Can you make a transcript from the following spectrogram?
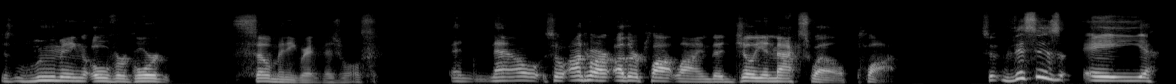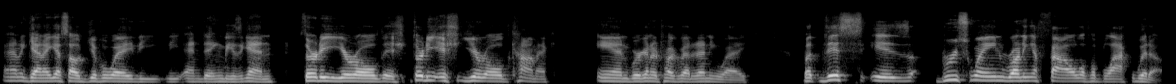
just looming over Gordon. So many great visuals. And now, so onto our other plot line, the Jillian Maxwell plot. So this is a, and again, I guess I'll give away the the ending because again, 30 year old ish, 30 ish year old comic, and we're going to talk about it anyway. But this is Bruce Wayne running afoul of a Black Widow.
